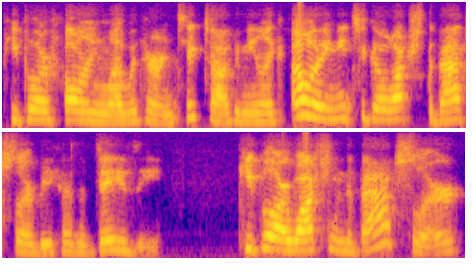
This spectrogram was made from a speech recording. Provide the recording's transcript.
people are falling in love with her on TikTok and being like, "Oh, I need to go watch The Bachelor because of Daisy." People are watching The Bachelor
